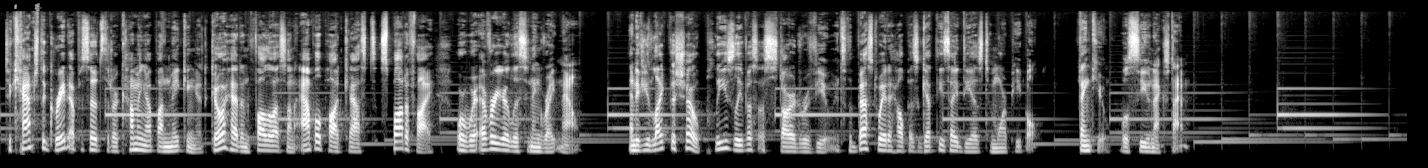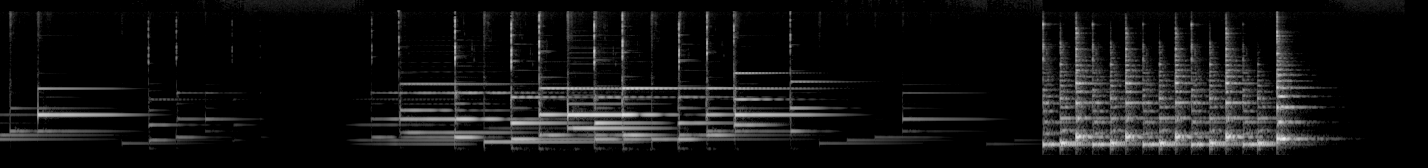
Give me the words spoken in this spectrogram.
To catch the great episodes that are coming up on Making It, go ahead and follow us on Apple Podcasts, Spotify, or wherever you're listening right now. And if you like the show, please leave us a starred review. It's the best way to help us get these ideas to more people. Thank you. We'll see you next time.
